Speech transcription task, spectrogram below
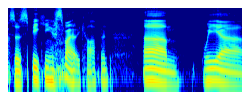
so speaking of Smiley Kaufman, um, we uh,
